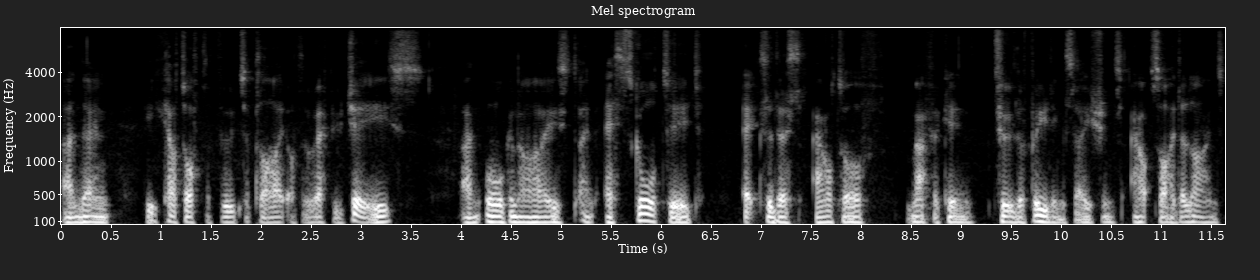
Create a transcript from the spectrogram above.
and then he cut off the food supply of the refugees and organised and escorted exodus out of Mafeking to the feeding stations outside the lines,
